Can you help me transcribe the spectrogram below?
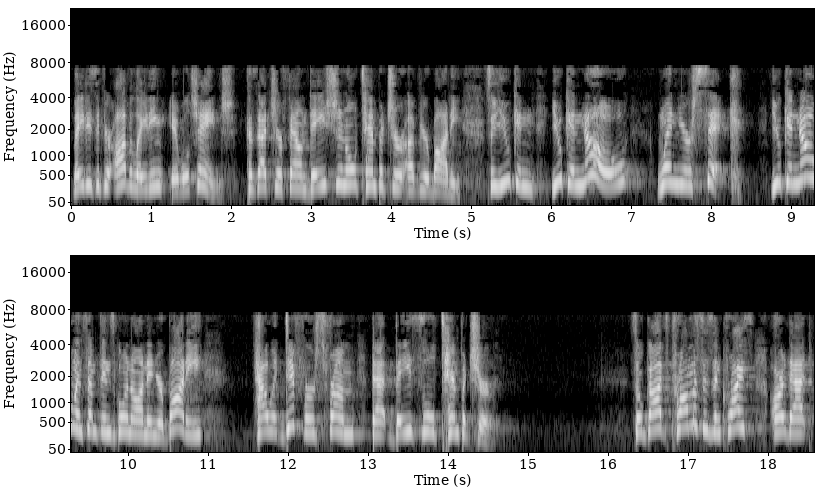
Ladies, if you're ovulating, it will change because that's your foundational temperature of your body. So you can, you can know when you're sick. You can know when something's going on in your body, how it differs from that basal temperature. So God's promises in Christ are that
